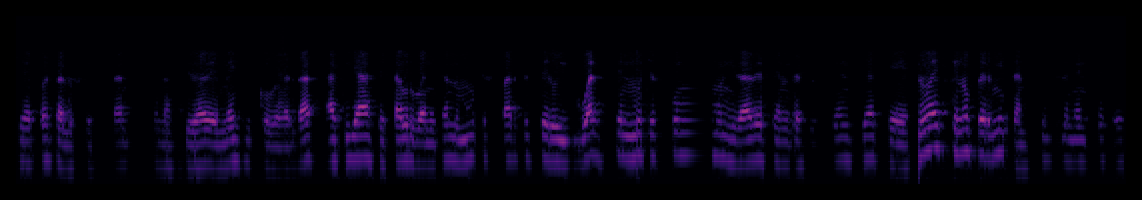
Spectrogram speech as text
Chiapas a los que están en la Ciudad de México, ¿verdad? Aquí ya se está urbanizando muchas partes, pero igual en muchas comunidades en resistencia que no es que no permitan, simplemente es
